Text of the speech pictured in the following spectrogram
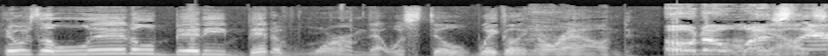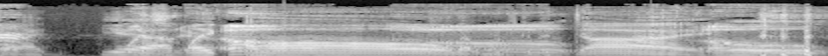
There was a little bitty bit of worm that was still wiggling around. Oh, no, on was the there? Yeah, Was I'm there? like, Oh. oh, that one's gonna die. oh,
